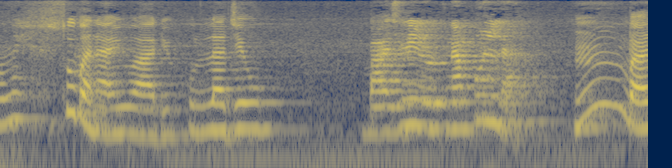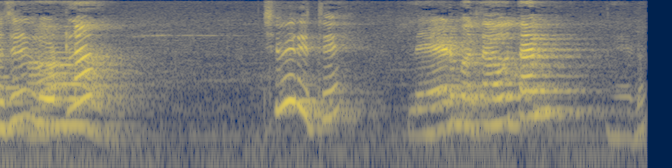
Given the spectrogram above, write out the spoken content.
મમ્મી શું બનાવ્યું આ રહ્યું? પુલ્લા જેવું? બાજરી રોટના પુલ્લા. હમ બાજરી રોટલા? કેવી રીતે? લેડ બતાવો તાન. લેડ.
